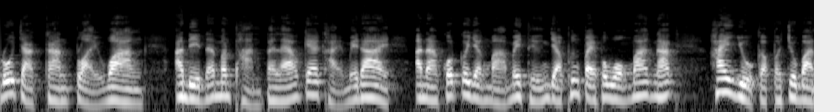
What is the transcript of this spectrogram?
รู้จักการปล่อยวาง อดีตนั้นมันผ่านไปแล้วแก้ไขไม่ได้ อนาคตก็ยังมาไม่ถึงอย่าเพิ่งไปพะวงมากนัก ให้อยู่กับปัจจุบัน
